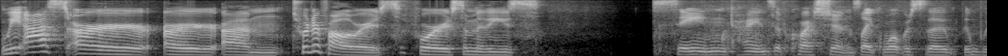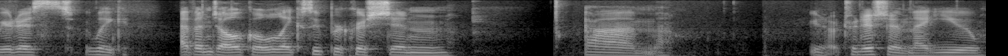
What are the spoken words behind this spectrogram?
We asked our our um, Twitter followers for some of these same kinds of questions, like what was the, the weirdest like evangelical, like super Christian, um, you know, tradition that you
